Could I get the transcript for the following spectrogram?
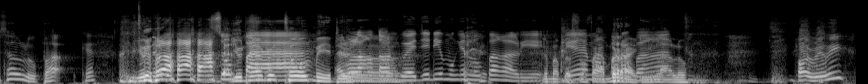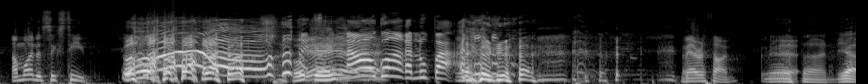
Masa lu lupa, Kev? You never, Sumpah. you never told me, dude. Ulang tahun gue aja dia mungkin lupa kali. 15 dia November lah gila lo. Oh really? I'm on the 16th. Oke. Now gue gak akan lupa. Marathon. Marathon. Ya.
